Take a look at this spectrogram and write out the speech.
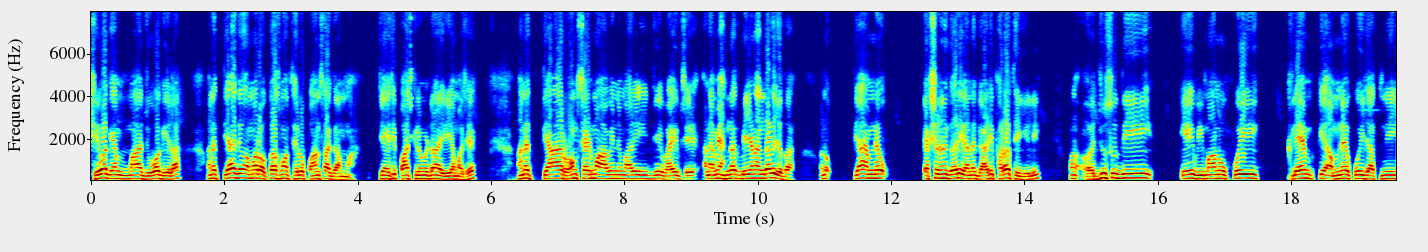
સેવા કેમ્પમાં જોવા ગયેલા અને ત્યાં જ અમારો અકસ્માત થયેલો પાનસા ગામમાં, જે અહીંથી પાંચ કિલોમીટરના એરિયામાં છે. અને ત્યાં રોંગ સાઈડમાં આવીને મારી જે વાઈફ છે અને અમે હંગાત, બે જણા હંગાત જ હતા. અને ત્યાં એમને એક્સિડન્ટ કરી અને ગાડી ફરાર થઈ ગયેલી. પણ હજુ સુધી એ વીમાનો કોઈ ક્લેમ કે અમને કોઈ જાતની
